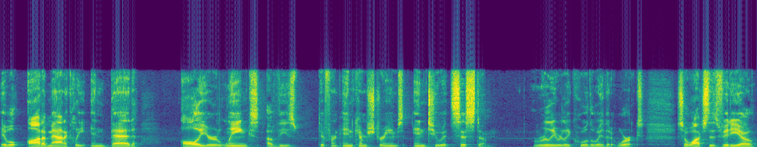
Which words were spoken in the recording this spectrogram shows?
it will automatically embed all your links of these different income streams into its system. Really, really cool the way that it works. So, watch this video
